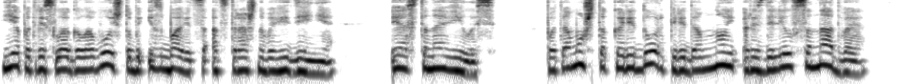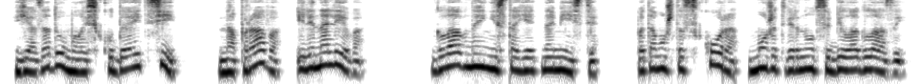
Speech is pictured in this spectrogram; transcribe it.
Я потрясла головой, чтобы избавиться от страшного видения, и остановилась, потому что коридор передо мной разделился надвое. Я задумалась, куда идти. Направо или налево? Главное не стоять на месте, потому что скоро может вернуться белоглазый.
